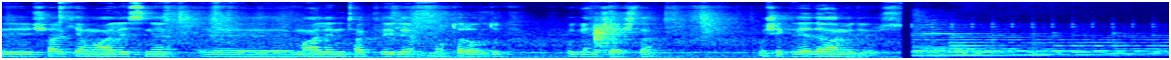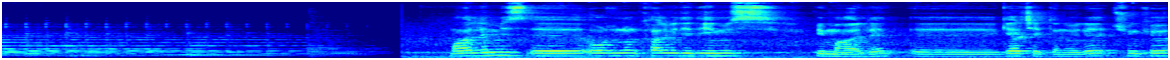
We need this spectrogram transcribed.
e, Şarkiye Mahallesi'ne e, mahallenin takdiriyle muhtar olduk bu genç yaşta. Bu şekilde devam ediyoruz. Mahallemiz e, Ordu'nun kalbi dediğimiz bir mahalle. E, gerçekten öyle. Çünkü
